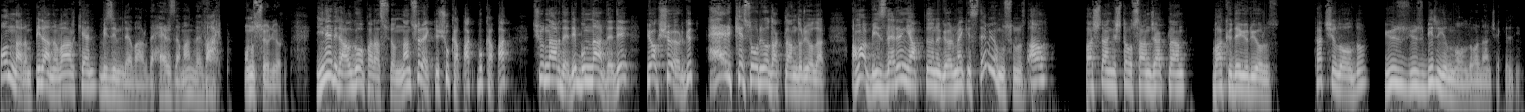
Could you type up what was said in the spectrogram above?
Onların planı varken bizim de vardı her zaman ve var. Onu söylüyorum. Yine bir algı operasyonundan sürekli şu kapak bu kapak şunlar dedi bunlar dedi. Yok şu örgüt herkes oraya odaklandırıyorlar. Ama bizlerin yaptığını görmek istemiyor musunuz? Al başlangıçta o sancakla Bakü'de yürüyoruz. Kaç yıl oldu? 100-101 yıl mı oldu oradan çekildiğimiz?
